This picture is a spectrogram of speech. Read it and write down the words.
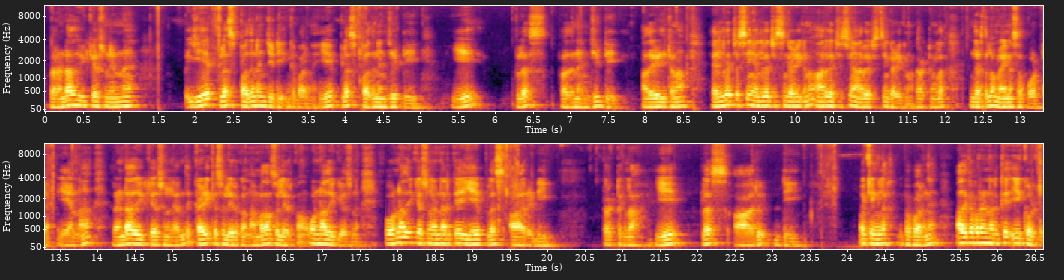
இப்போ ரெண்டாவது ஈக்குவேஷன் என்ன? ஏ ப்ளஸ் பதினஞ்சு டி இங்கே பாருங்கள் ஏ ப்ளஸ் பதினஞ்சு டி ஏ ப்ளஸ் பதினஞ்சு டி அதை எழுதிட்டேன்னா எல்ஹெச்எஸையும் எல்ஹெச்எஸையும் கழிக்கணும். ஆர்ஹெச்எஸையும் ஆர்ஹெச்எஸையும் கழிக்கணும். கரெக்டுங்களா இந்த இடத்துல மைனஸாக போட்டேன். ஏன்னா ரெண்டாவது ஈக்குவேஷன்லேருந்து கழிக்க சொல்லியிருக்கோம். நம்ம தான் சொல்லியிருக்கோம். ஒன்றாவது ஈக்குவேஷன் இப்போ ஒன்றாவது ஈக்குவேஷன் என்ன இருக்குது ஏ ப்ளஸ் ஆறு டி கரெக்டுங்களா ஏ ப்ளஸ் ஆறு டி ஓகேங்களா? இப்போ பாருங்கள் அதுக்கப்புறம் என்ன இருக்குது ஈக்குவல் டு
